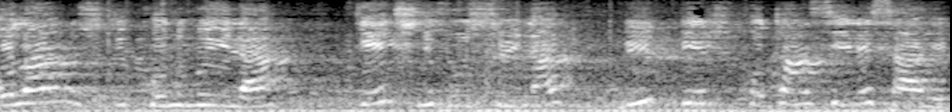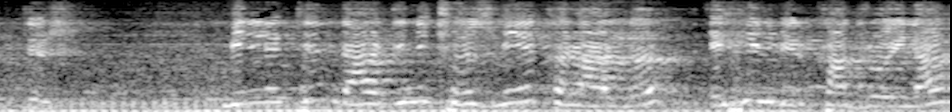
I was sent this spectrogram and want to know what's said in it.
olağanüstü konumuyla, genç nüfusuyla büyük bir potansiyele sahiptir. Milletin derdini çözmeye kararlı, ehil bir kadroyla,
